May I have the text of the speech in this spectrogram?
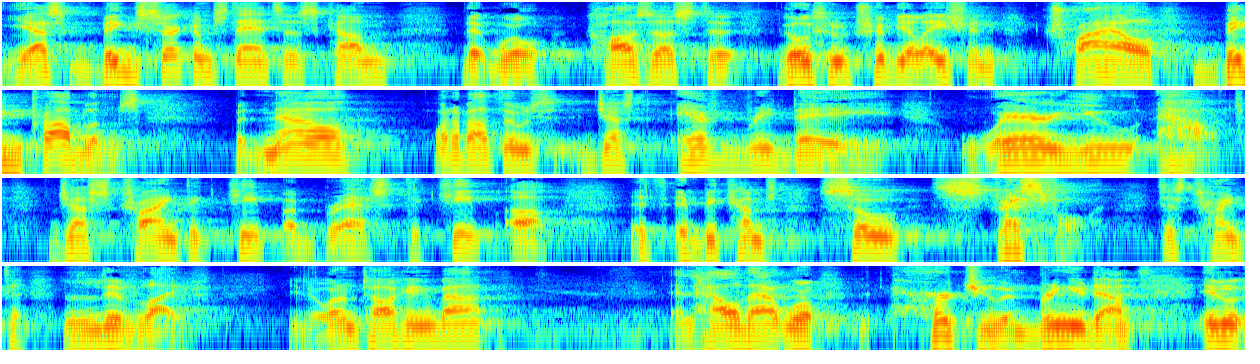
Yes, big circumstances come that will cause us to go through tribulation, trial, big problems. But now, what about those just every day wear you out, just trying to keep abreast, to keep up? It, it becomes so stressful, just trying to live life. You know what I'm talking about? And how that will hurt you and bring you down. It'll,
